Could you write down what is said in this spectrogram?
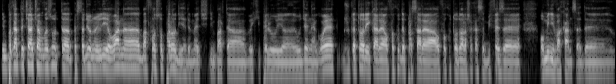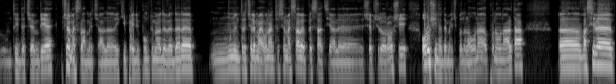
Din păcate, ceea ce am văzut uh, pe stadionul Ilie Oan uh, a fost o parodie de meci din partea echipei lui Eugenia Goe. Jucătorii care au făcut deplasarea au făcut-o doar așa ca să bifeze o mini-vacanță de 1 decembrie. Cel mai slab meci al echipei din punctul meu de vedere, unul dintre cele mai, una dintre cele mai slabe prestații ale șepcilor roșii, o rușine de meci până la una, până una alta. Uh, Vasile,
